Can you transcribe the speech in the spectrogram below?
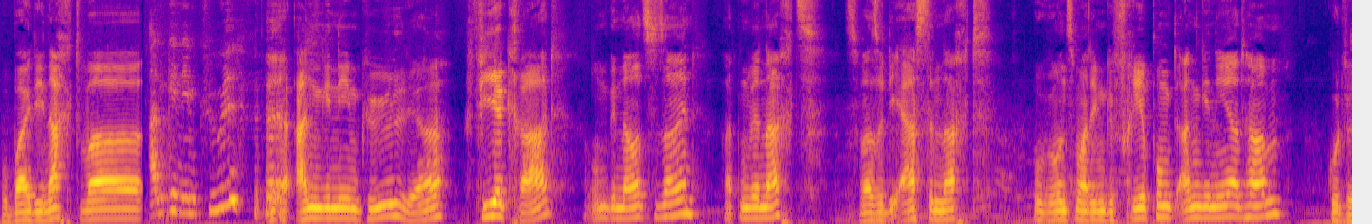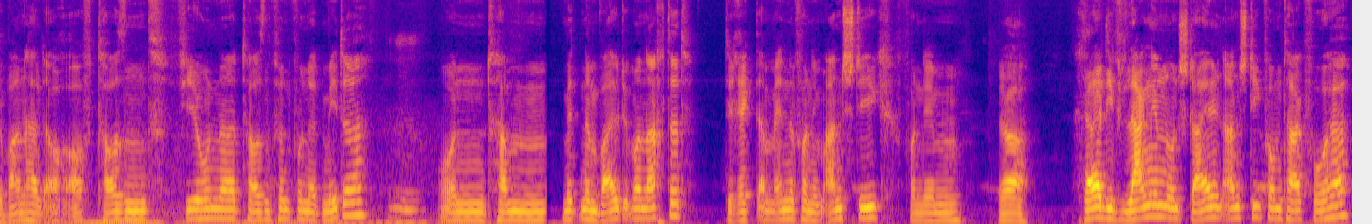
Wobei die Nacht war Angenehm kühl. äh, angenehm kühl, ja. 4 Grad, um genau zu sein, hatten wir nachts. Es war so die erste Nacht, wo wir uns mal dem Gefrierpunkt angenähert haben. Gut, wir waren halt auch auf 1400, 1500 Meter und haben mitten im Wald übernachtet. Direkt am Ende von dem Anstieg, von dem, ja, relativ langen und steilen Anstieg vom Tag vorher.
